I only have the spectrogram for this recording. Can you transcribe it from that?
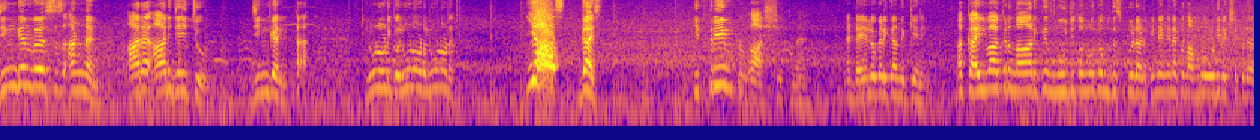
ജിങ്കൻ വേഴ്സസ് അണ്ണൻ. ആര് ആര് ജയിച്ചു? ജിങ്കൻ. ലൂണ ഓടിക്കോ ലൂണോടെ ലൂണോടെ യാസ് ഇത്രയും ആ ഷിറ്റ് മാൻ ഞാൻ ഡയലോഗ് അടിക്കാൻ നിൽക്കേന് ആ കൈൽവാക്കർ നാറിക്ക് നൂറ്റി തൊണ്ണൂറ്റൊമ്പത് സ്പീഡാണ്. പിന്നെ എങ്ങനെ ഇപ്പൊ നമ്മൾ ഓടി രക്ഷപ്പെടുക?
